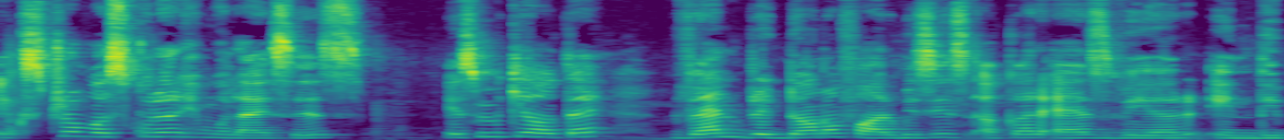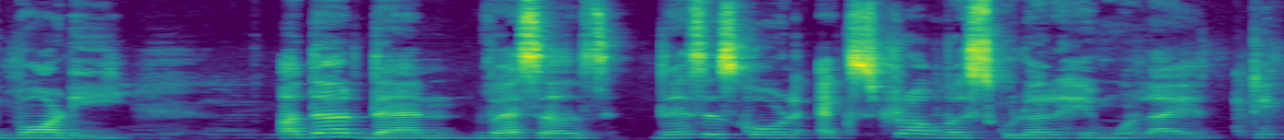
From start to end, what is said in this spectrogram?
एक्स्ट्रावस्कुलर हेमोलाइसिस इसमें क्या होता है? When breakdown of RBCs occur elsewhere in the body other than vessels this is called extravascular haemolytic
